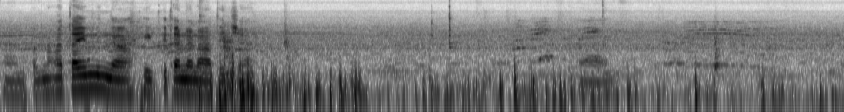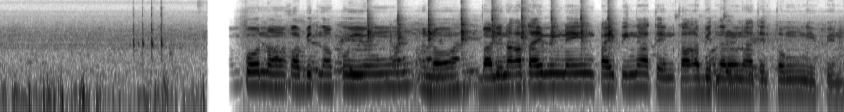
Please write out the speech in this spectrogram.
Ayan. Pag naka-timing na, hipitan na natin siya. Ayan. Ayan po, nakakabit na po yung ano, bali naka-timing na yung piping natin, kakabit na lang natin tong ngipin.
